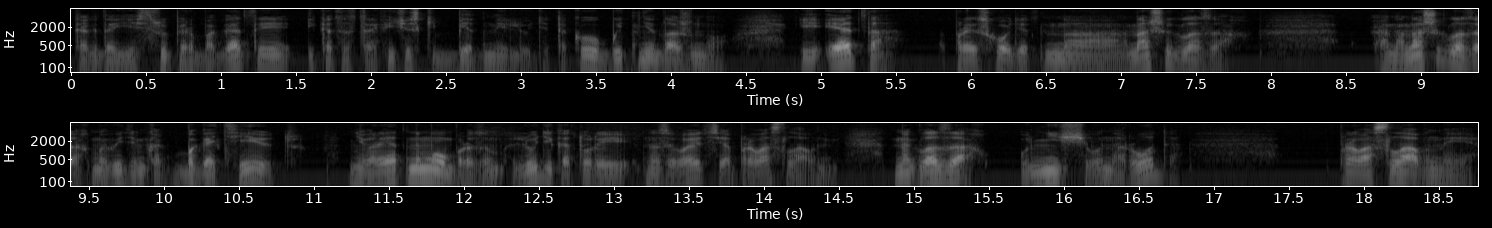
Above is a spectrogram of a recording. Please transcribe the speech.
Когда есть супербогатые и катастрофически бедные люди. Такого быть не должно. И это происходит на наших глазах. А на наших глазах мы видим, как богатеют невероятным образом люди, которые называют себя православными. На глазах у нищего народа православные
